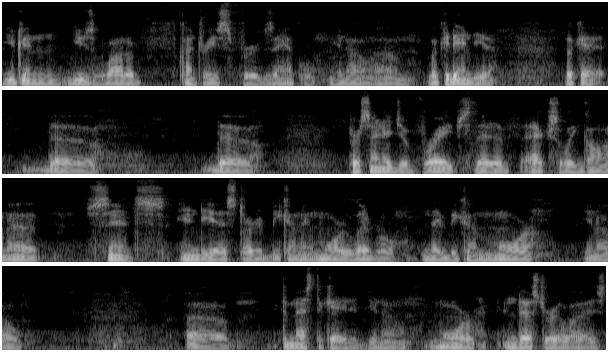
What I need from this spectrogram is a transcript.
you can use a lot of countries for example you know um, look at India. Look at the the percentage of rapes that have actually gone up since India started becoming more liberal and they've become more, you know, uh, domesticated, you know, more industrialized.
